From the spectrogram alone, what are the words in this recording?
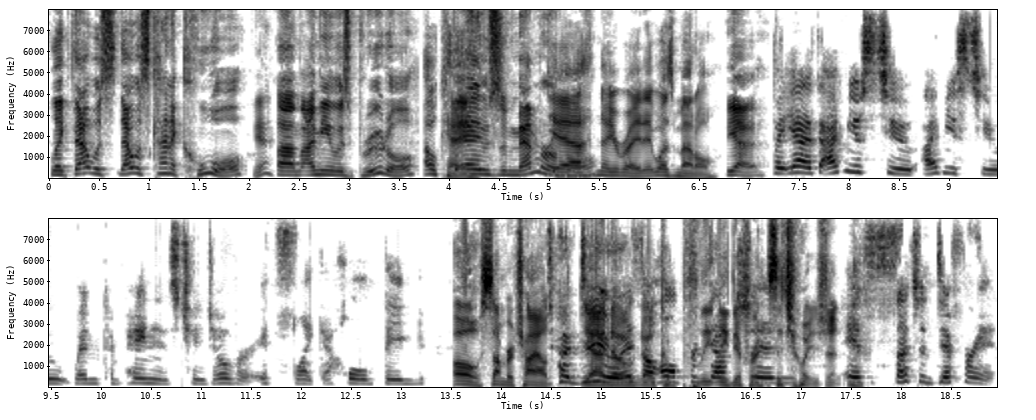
like that was that was kind of cool Yeah. um i mean it was brutal Okay. but it was memorable yeah, no, you're right. It was metal. yeah But yeah, I'm used to I'm used to when companions change over. It's like a whole big. Oh, summer child. To do, yeah, no, it's a no, whole completely different situation. It's such a different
